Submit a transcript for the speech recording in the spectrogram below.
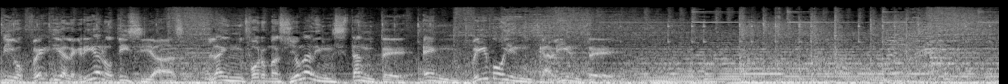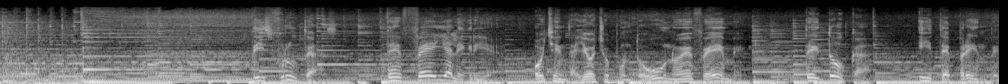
Radio Fe y Alegría Noticias. La información al instante, en vivo y en caliente. Disfrutas de Fe y Alegría 88.1 FM. Te toca y te prende.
